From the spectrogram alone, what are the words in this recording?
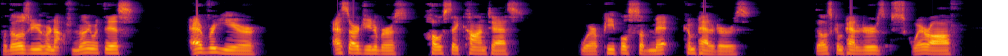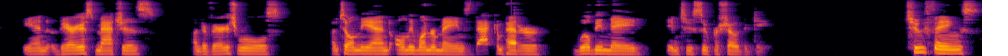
For those of you who are not familiar with this, every year SRG Universe hosts a contest where people submit competitors. Those competitors square off in various matches under various rules until in the end only one remains. That competitor will be made into Super Show the Game. Two things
